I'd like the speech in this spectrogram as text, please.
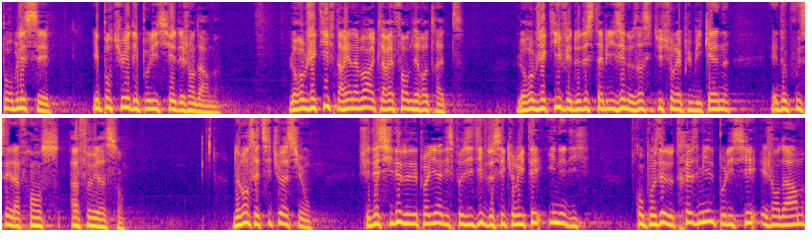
pour blesser et pour tuer des policiers et des gendarmes. Leur objectif n'a rien à voir avec la réforme des retraites. Leur objectif est de déstabiliser nos institutions républicaines et de pousser la France à feu et à sang. Devant cette situation, j'ai décidé de déployer un dispositif de sécurité inédit, composé de 13 000 policiers et gendarmes,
